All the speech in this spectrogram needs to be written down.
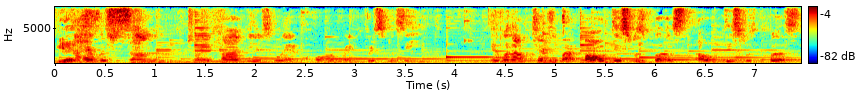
Yes. I have a son, 25 years old, at Coral Ring Christmas Eve. And when I was telling you about all this was bust, all this was bust.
